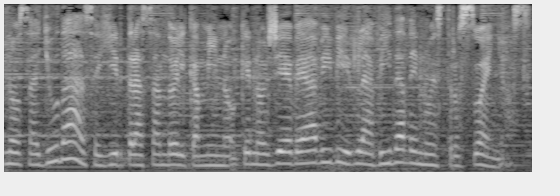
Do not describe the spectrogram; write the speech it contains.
nos ayuda a seguir trazando el camino que nos lleve a vivir la vida de nuestros sueños.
